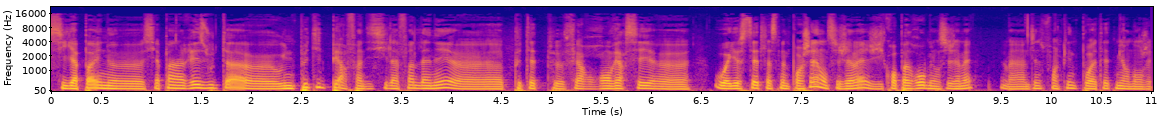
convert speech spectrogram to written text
s'il n'y a pas une s'il a pas un résultat euh, ou une petite perf d'ici la fin de l'année euh, peut-être faire renverser euh, Ohio State la semaine prochaine on sait jamais j'y crois pas trop mais on sait jamais ben, James Franklin pourrait être mis en danger.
